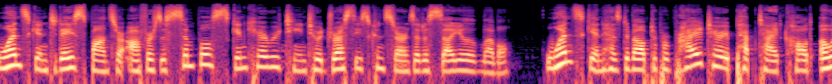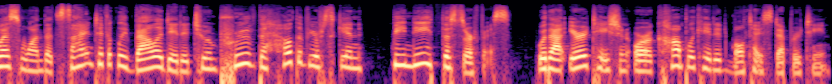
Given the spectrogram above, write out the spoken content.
OneSkin, today's sponsor, offers a simple skincare routine to address these concerns at a cellular level. OneSkin has developed a proprietary peptide called OS1 that's scientifically validated to improve the health of your skin beneath the surface without irritation or a complicated multi step routine.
